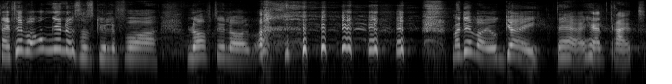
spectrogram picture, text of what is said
Tenkte det var ungene som skulle få lov til å Men det var jo gøy. Det er helt greit.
